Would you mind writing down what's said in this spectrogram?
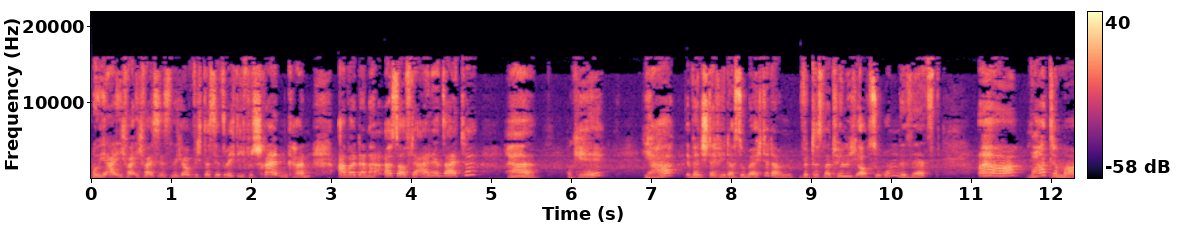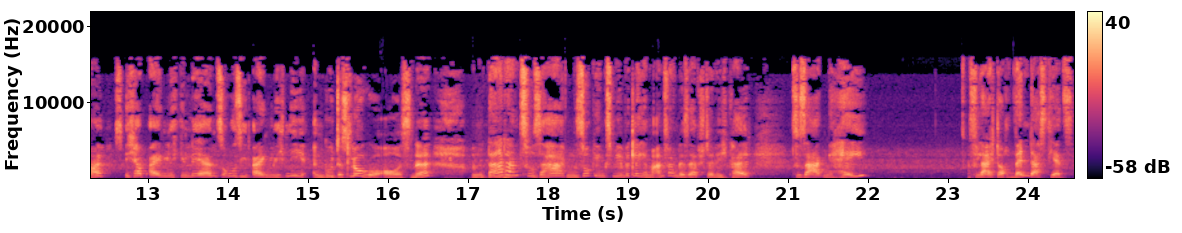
oh ja, ich, ich weiß jetzt nicht, ob ich das jetzt richtig beschreiben kann, aber dann hast du auf der einen Seite, ha, okay, ja, wenn Steffi das so möchte, dann wird das natürlich auch so umgesetzt ah, warte mal, ich habe eigentlich gelernt, so sieht eigentlich nie ein gutes Logo aus, ne? Und da dann zu sagen, so ging es mir wirklich am Anfang der Selbstständigkeit, zu sagen, hey, vielleicht auch wenn das jetzt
